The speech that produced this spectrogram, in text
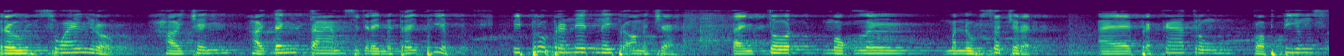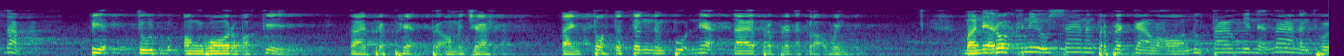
ត្រូវស្វែងរកហើយចេញហើយដេញតាមសេចក្តីមេត្រីភាពពីព្រោះព្រះនេតនៃព្រះអម្ចាស់តែងទតមកលើមនុស្សសុចរិត ឯព្រះការទ្រង់ក៏ផ្ទៀងស្ដាប់ពាក្យទូលអង្វររបស់គេ តែព្រះភ័ក្ត្រព្រះអម្ចាស់តែងទាស់ទៅតឹងនឹងពួកអ្នកដែលប្រព្រឹត្តអាក្រក់វិញបើអ្នករាល់គ្នាឧស្សាហ៍នឹងប្រព្រឹត្តការល្អនោះតើមានអ្នកណានឹងធ្វើ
